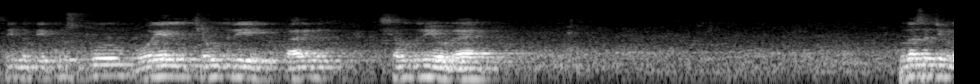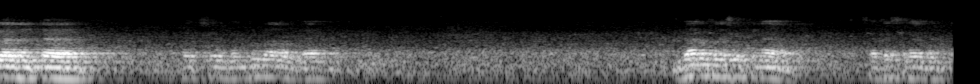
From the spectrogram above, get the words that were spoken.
ಶ್ರೀಮತಿ ಖುಷ್ಬು ಓಯಲ್ ಚೌಧರಿ ಕಾರ್ಯದರ್ಶಿ ಅವರ ಕುಲಸಚಿವರಾದಂಥ ಮಂಜುಳಾ ಅವರ ವಿಧಾನ ಪರಿಷತ್ತಿನ ಸದಸ್ಯರಾದಂಥ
